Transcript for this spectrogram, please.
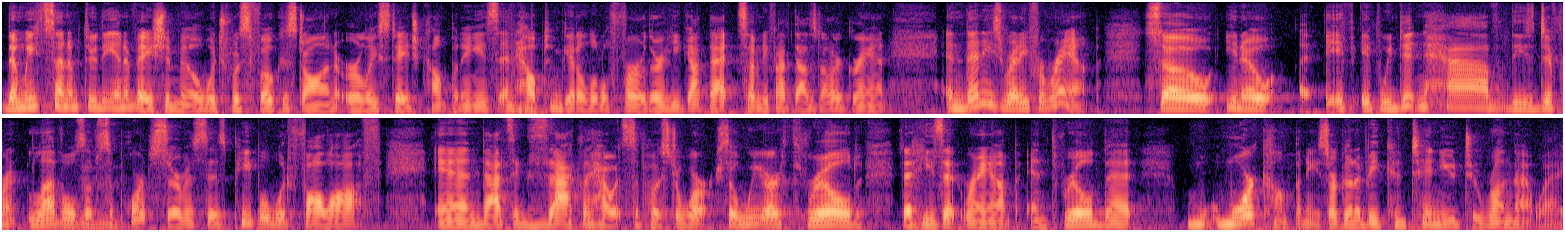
Then we sent him through the Innovation Mill, which was focused on early stage companies and helped him get a little further. He got that $75,000 grant. And then he's ready for RAMP. So, you know, if, if we didn't have these different levels of mm-hmm. support services, people would fall off. And that's exactly how it's supposed to work. So we are thrilled that he's at RAMP and thrilled that more companies are going to be continued to run that way.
